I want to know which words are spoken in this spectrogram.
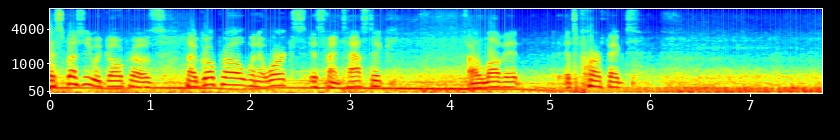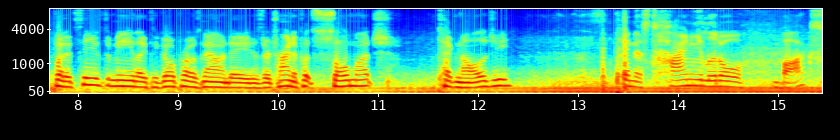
Especially with GoPros. Now GoPro, when it works, is fantastic. I love it. It's perfect. But it seems to me like the GoPros nowadays, they're trying to put so much technology in this tiny little box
